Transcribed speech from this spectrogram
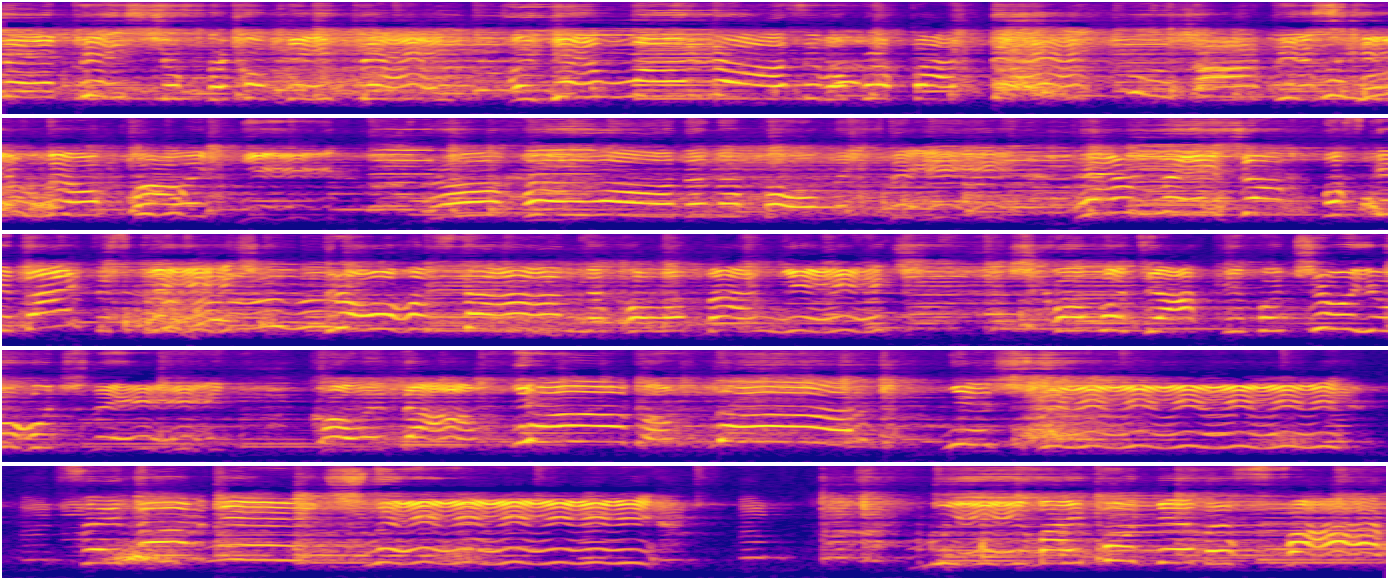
не що в такий день, моє морозиво пропаде, почую гучний, коли там явом дар нічний, цей дар нічний, ні майбутнє без пар,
